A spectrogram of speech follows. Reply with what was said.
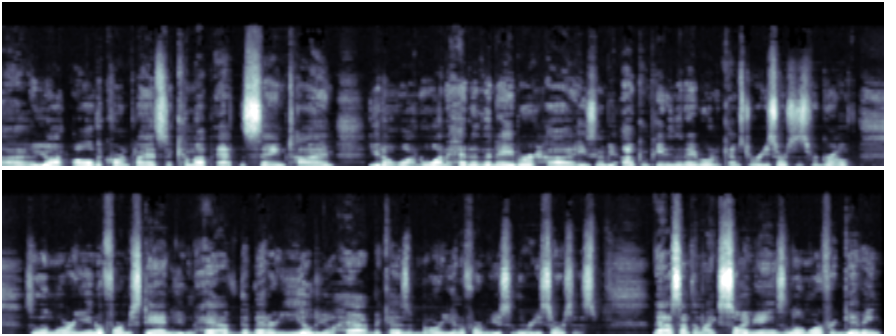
Uh, you want all the corn plants to come up at the same time. You don't want one ahead of the neighbor. Uh, he's going to be out competing the neighbor when it comes to resources for growth. So the more uniform stand you can have, the better yield you'll have because of more uniform use of the resources. Now, something like soybeans, a little more forgiving.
